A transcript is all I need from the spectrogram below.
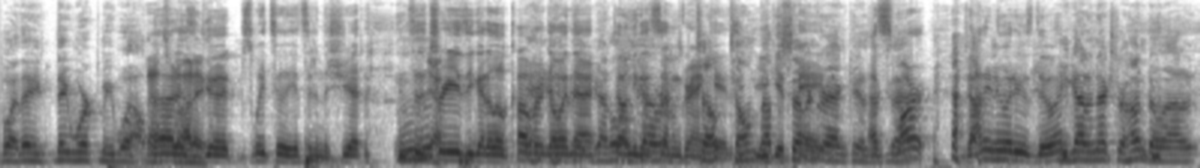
boy, they they worked me well. That's That is funny. good. Just wait till he hits it in the shit. Into the trees. You got a little cover. Go in there. You got a tell him you little got seven grandkids. tell him You about the seven paid. grandkids, That's exactly. smart. Johnny knew what he was doing. he got an extra hundo out of it.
